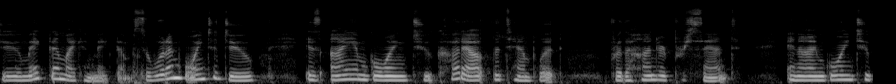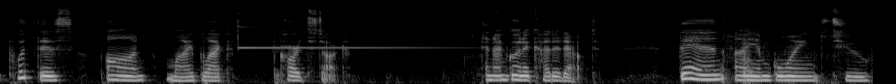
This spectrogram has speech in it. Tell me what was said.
to make them, I can make them. So what I'm going to do is I am going to cut out the template for the 100%, and I'm going to put this on my black cardstock. And I'm going to cut it out. Then I am going to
